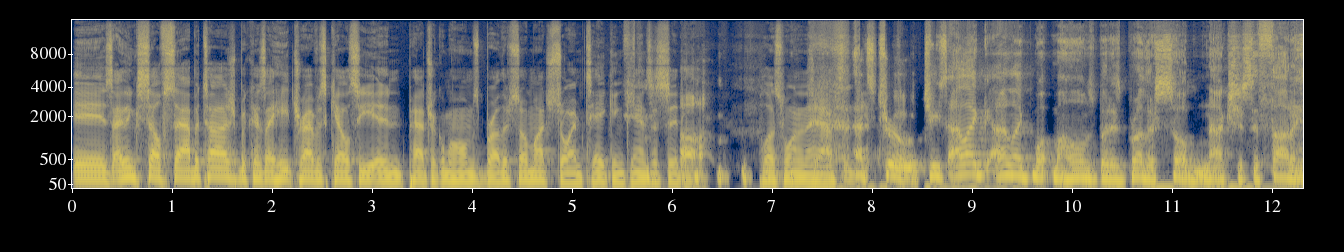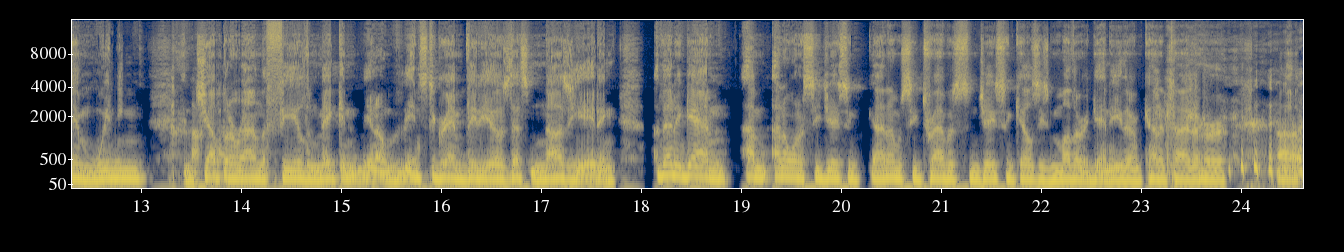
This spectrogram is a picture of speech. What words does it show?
is I think self sabotage because I hate Travis Kelce and Patrick Mahomes' brother so much. So I'm taking Kansas City plus one and a half. That's true. Jeez, I like I like Mahomes, but his brother's so obnoxious. The thought of him winning and jumping around the field and making you know Instagram videos that's nauseating. Then again, I'm, I don't want to see Jason. I don't want to see Travis and Jason Kelce's mother again either. I'm kind of tired of her. Uh,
